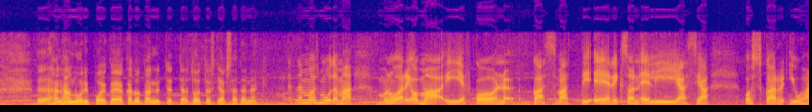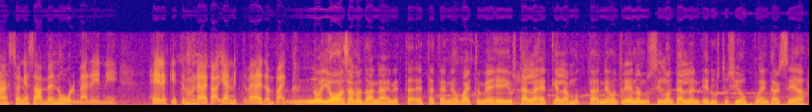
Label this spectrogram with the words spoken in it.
eh, hän on nuori poika ja katsotaan nyt, että toivottavasti jaksaa tänäänkin. Tässä on myös muutama nuori oma IFK on kasvatti, Eriksson Elias ja Oskar Johansson ja Samuel Nordberg, niin heillekin tämmöinen aika jännittävä näytön paikka. No joo, sanotaan näin, että, että tänne on vaihtomiehiä just tällä hetkellä, mutta ne on treenannut silloin tällöin edustusjoukkueen kanssa ja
